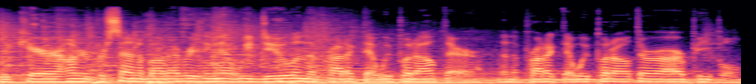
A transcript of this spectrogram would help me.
We care 100% about everything that we do and the product that we put out there. And the product that we put out there are our people.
